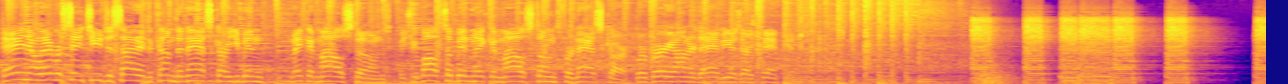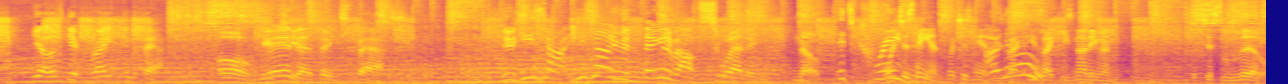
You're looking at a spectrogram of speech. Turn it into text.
Daniel, ever since you decided to come to NASCAR, you've been making milestones, but you've also been making milestones for NASCAR. We're very honored to have you as our champion. Yeah, let's get right in the fast. Oh man, that thing's fast. Dude, he's not he's not even thinking about sweating. No. It's crazy. Watch his hands. Watch his hands. I he's, Like, know. he's like, he's not even, it's just little,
